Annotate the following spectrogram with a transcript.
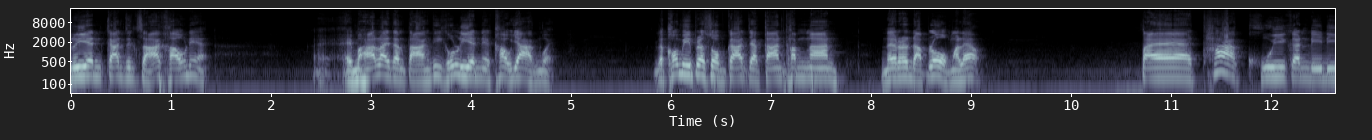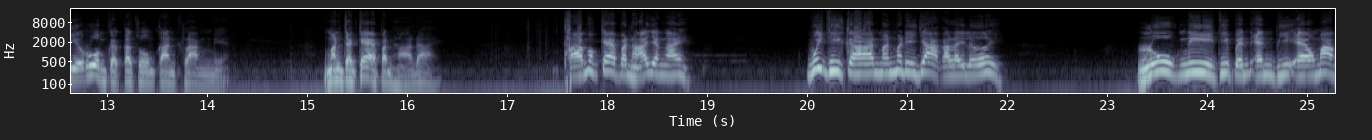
เรียนการศึกษาเขาเนี่ย ไอ้มหาลัยต่างๆ ที่เขาเรียนเนี่ยเข้ายากด้วย แล้วเขามีประสบการณ์จากการทำงานในระดับโลกมาแล้ว แต่ถ้าคุยกันดีๆ ร่วมกับกระทรวงการคลังเนี่ย มันจะแก้ปัญหาได้ ถามว่าแก้ปัญหายังไง วิธีการมันไม่ได้ยากอะไรเลย ลูกหนี้ที่เป็น NPL มาก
